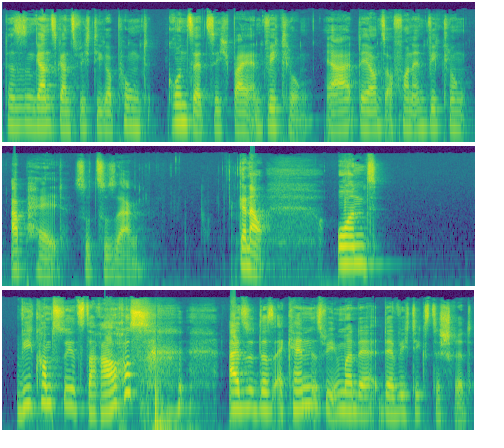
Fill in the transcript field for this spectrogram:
Das ist ein ganz, ganz wichtiger Punkt grundsätzlich bei Entwicklung, ja, der uns auch von Entwicklung abhält, sozusagen. Genau. Und wie kommst du jetzt da raus? Also das Erkennen ist wie immer der, der wichtigste Schritt.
